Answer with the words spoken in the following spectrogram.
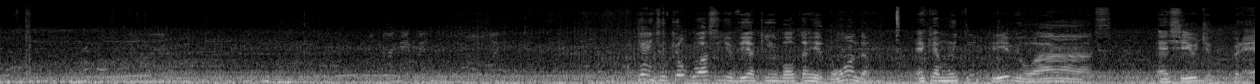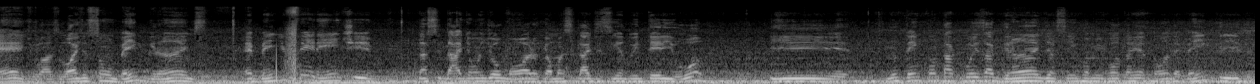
Gente, o que eu gosto de ver aqui em Volta Redonda é que é muito incrível. As, é cheio de prédio, as lojas são bem grandes, é bem diferente da cidade onde eu moro, que é uma cidadezinha do interior e não tem tanta coisa grande assim como em Volta Redonda, é bem incrível.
